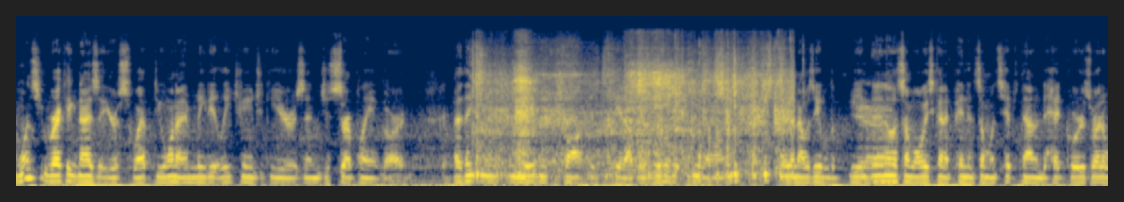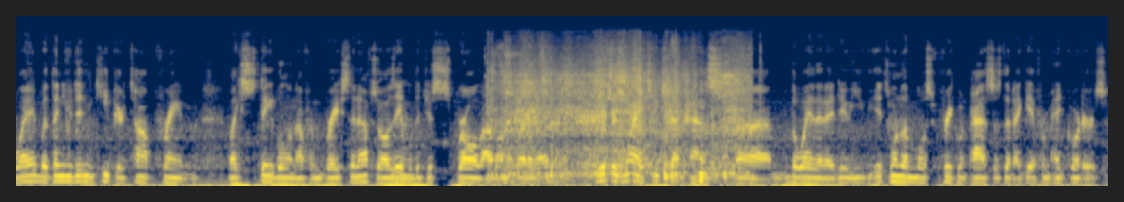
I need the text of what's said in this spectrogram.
once you recognize that you're swept, you want to immediately change gears and just start playing guard. I think you, you maybe thought to get up a little bit too long, and then I was able to. You Yeah. notice I'm always kind of pinning someone's hips down into headquarters right away, but then you didn't keep your top frame like stable enough and braced enough, so I was able to just sprawl out on it right away. Which is why I teach that pass uh, the way that I do. You, it's one of the most frequent passes that I get from headquarters.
